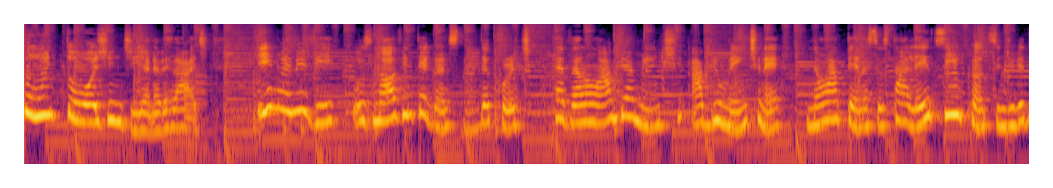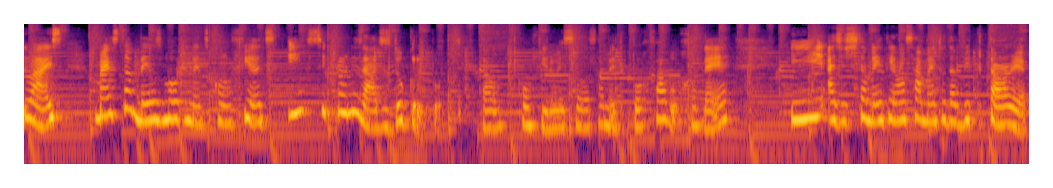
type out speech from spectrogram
muito hoje em dia, não é verdade? E no MV, os nove integrantes do The Court revelam habilmente, habilmente né, não apenas seus talentos e encantos individuais, mas também os movimentos confiantes e sincronizados do grupo. Então, confiram esse lançamento, por favor, né? E a gente também tem o lançamento da Victoria,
